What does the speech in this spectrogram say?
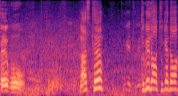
105 라스트 두개더두개더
